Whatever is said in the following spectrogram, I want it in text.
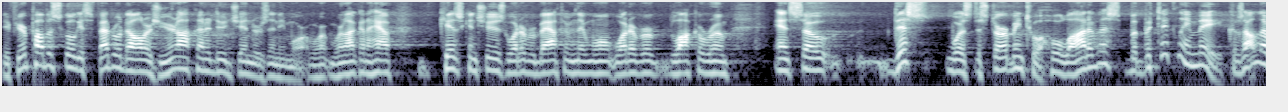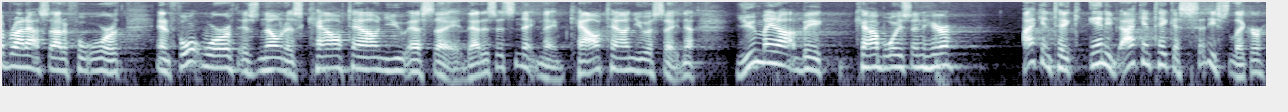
if your public school gets federal dollars, you're not going to do genders anymore. We're, we're not going to have kids can choose whatever bathroom they want, whatever locker room. And so this was disturbing to a whole lot of us, but particularly me, because I live right outside of Fort Worth, and Fort Worth is known as Cowtown, USA. That is its nickname, Cowtown, USA. Now, you may not be cowboys in here. I can take any, I can take a city slicker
